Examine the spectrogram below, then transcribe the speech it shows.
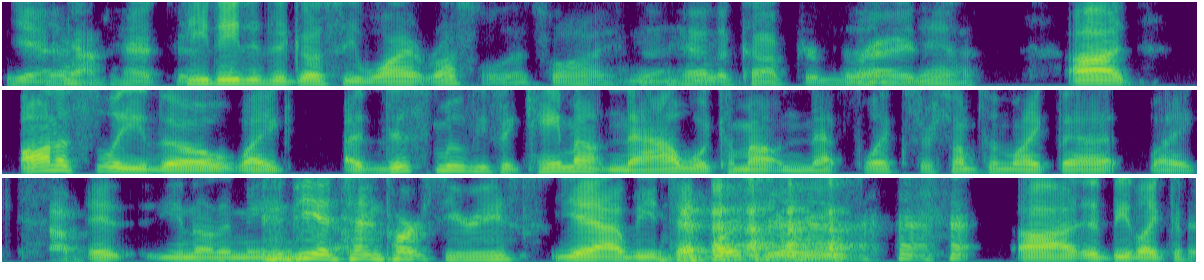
Yeah, Yeah. had to. He needed to go see Wyatt Russell. That's why. the helicopter bride. Yeah. Uh, honestly, though, like uh, this movie, if it came out now, would come out on Netflix or something like that. Like Yeah. it, you know what I mean? It'd be a 10 part series. yeah, it'd be a ten part series. Uh, it'd be like the You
